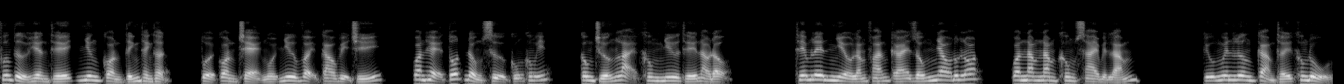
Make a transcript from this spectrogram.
Phương tử hiền thế nhưng còn tính thành thật, tuổi còn trẻ ngồi như vậy cao vị trí, quan hệ tốt đồng sự cũng không ít, công chướng lại không như thế nào động. Thêm lên nhiều lắm phán cái giống nhau đút lót, quan 5 năm không sai biệt lắm. Cứu Nguyên Lương cảm thấy không đủ,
